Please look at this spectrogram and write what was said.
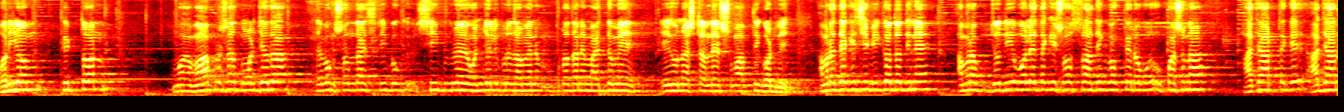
হরিয়ম কীর্তন মহাপ্রসাদ মর্যাদা এবং সন্ধ্যায় শ্রী শিবগ্রহে অঞ্জলি প্রদানের প্রদানের মাধ্যমে এই অনুষ্ঠানের সমাপ্তি ঘটবে। আমরা দেখেছি বিগত দিনে আমরা যদিও বলে থাকি সহস্রাধিক ভক্তের উপাসনা, হাজার থেকে হাজার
